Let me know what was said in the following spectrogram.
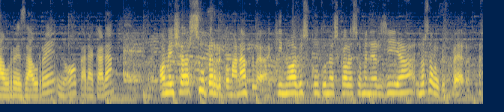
aurres aure, no? cara a cara. Home, això és super recomanable. Qui no ha viscut una escola Som Energia no sap el que es perd.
